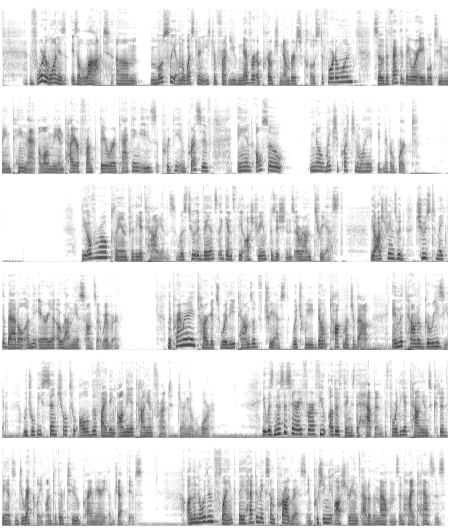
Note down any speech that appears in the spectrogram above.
4 to 1 is, is a lot. Um, mostly on the western and eastern front, you never approach numbers close to 4 to 1. So the fact that they were able to maintain that along the entire front that they were attacking is pretty impressive and also, you know, makes you question why it never worked. The overall plan for the Italians was to advance against the Austrian positions around Trieste. The Austrians would choose to make the battle on the area around the Isonzo River. The primary targets were the towns of Trieste, which we don't talk much about, and the town of Gorizia, which will be central to all of the fighting on the Italian front during the war. It was necessary for a few other things to happen before the Italians could advance directly onto their two primary objectives. On the northern flank, they had to make some progress in pushing the Austrians out of the mountains and high passes.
